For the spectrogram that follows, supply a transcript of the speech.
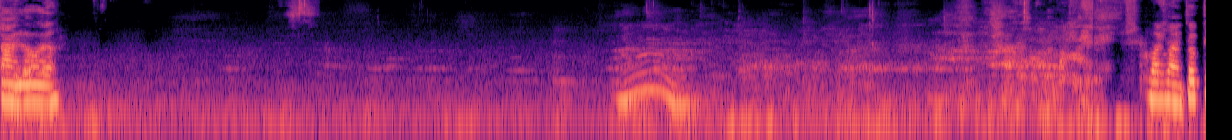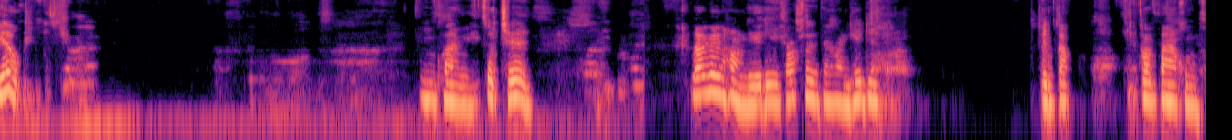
ตายเลยหวานหวานๆเปรี้ยวๆ มีความสดชื่นแล้วเป็นของดีๆก็คือเป็นของที่ดี เป็นกับกาแฟขมๆข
